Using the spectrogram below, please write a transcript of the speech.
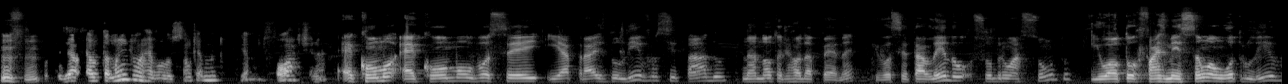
Uhum. É, é, o tamanho de uma revolução que é muito, é muito forte, né? É como, é como você ir atrás do livro citado na nota de rodapé, né? Que você está lendo sobre um assunto e o autor faz menção a um outro livro,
